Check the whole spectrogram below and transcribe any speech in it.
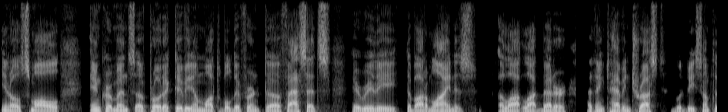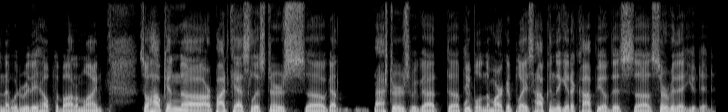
you know, small increments of productivity on multiple different uh, facets, it really the bottom line is a lot lot better. I think having trust would be something that would really help the bottom line. So, how can uh, our podcast listeners, uh, we've got pastors, we've got uh, people yeah. in the marketplace, how can they get a copy of this uh, survey that you did?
